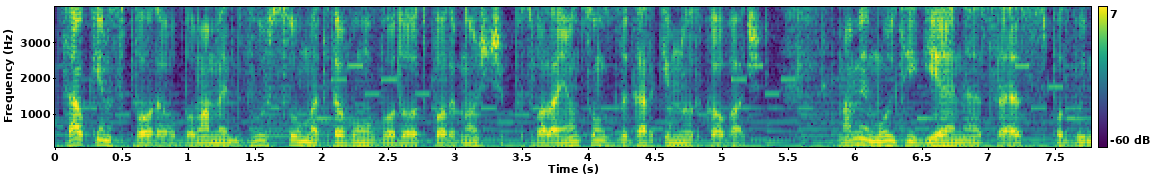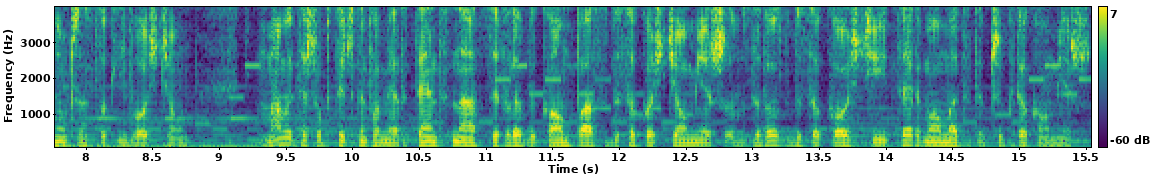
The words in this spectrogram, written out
Całkiem sporo, bo mamy 200-metrową wodoodporność pozwalającą z zegarkiem nurkować. Mamy multi GNSS z podwójną częstotliwością. Mamy też optyczny pomiar tętna, cyfrowy kompas, wysokościomierz, wzrost wysokości, termometr czy krokomierz.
